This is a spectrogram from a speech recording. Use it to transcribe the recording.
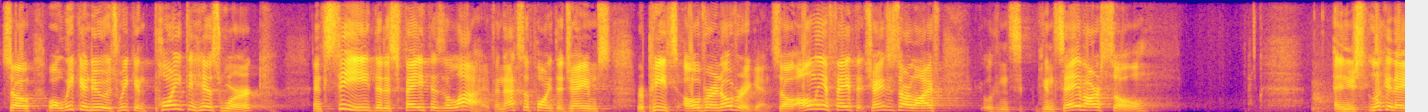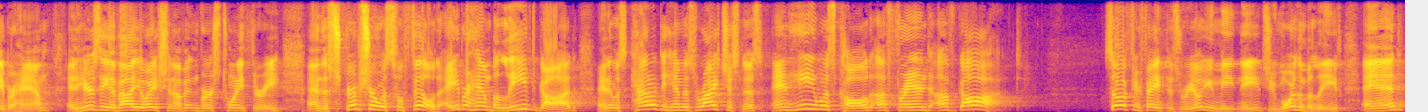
So what we can do is we can point to his work and see that his faith is alive. And that's the point that James repeats over and over again. So only a faith that changes our life can, can save our soul. And you look at Abraham, and here's the evaluation of it in verse 23. And the scripture was fulfilled. Abraham believed God, and it was counted to him as righteousness, and he was called a friend of God. So if your faith is real, you meet needs, you more than believe, and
